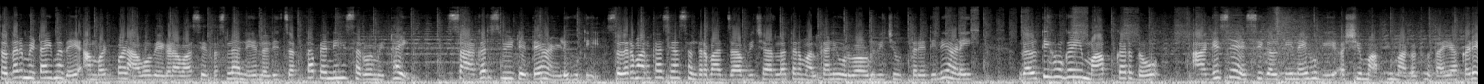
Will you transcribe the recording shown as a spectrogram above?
सदर मिठाईमध्ये आंबटपणा व वेगळा वास येत असल्याने ललित जगताप यांनी ही सर्व मिठाई सागर स्वीट येथे आणली होती. सदर मालकास या संदर्भात जाब विचारला तर मालकाने उडवाउडवीची उत्तरे दिली आणि गलती हो गई माफ कर दो. आगे से ऐसी गलती नाही होगी अशी माफी मागत होता. याकडे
